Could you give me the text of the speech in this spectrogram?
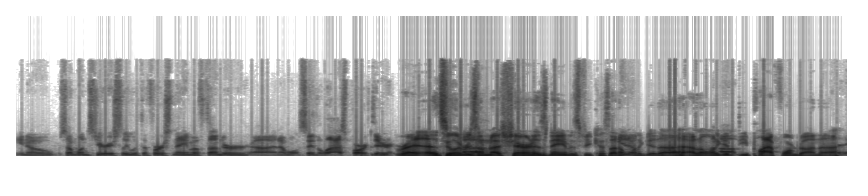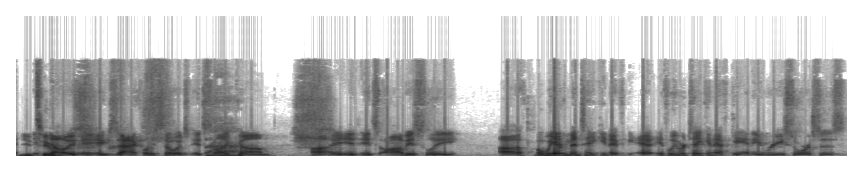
you know, someone seriously with the first name of Thunder, uh, and I won't say the last part there. Right. That's the only reason uh, I'm not sharing his name is because I don't want to get uh, I don't want to get um, deplatformed on uh, YouTube. No, exactly. So it's it's like um, uh, it, it's obviously, uh, but we haven't been taking if if we were taking Afghani resources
